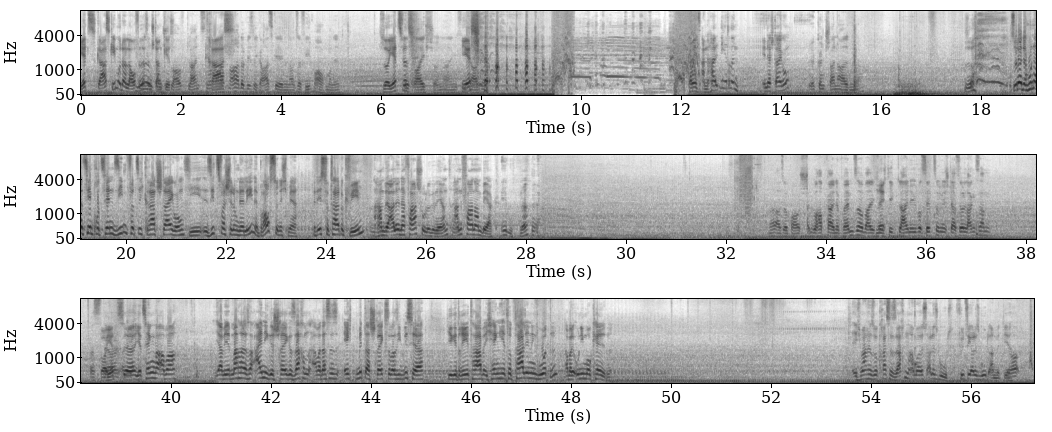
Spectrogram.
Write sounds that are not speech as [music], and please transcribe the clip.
Jetzt Gas geben oder laufen, dass du im Stand gehst? Krass. Rad, ein bisschen Gas geben, also viel braucht man nicht. So, jetzt wird's. Das reicht schon eigentlich. Yes. [laughs] Kann man jetzt anhalten hier drin? In der Steigung? Ihr könnt schon anhalten. Ja. So. [laughs] So Leute, 110 Prozent, 47 Grad Steigung. Die Sitzverstellung der Lehne brauchst du nicht mehr. Das ist total bequem. Haben wir alle in der Fahrschule gelernt. Anfahren am Berg. Eben. Ne? [laughs] also brauchst du überhaupt keine Bremse, weil Nee. durch die kleine Übersetzung ist der so langsam. Der jetzt, äh, jetzt hängen wir aber. Ja, wir machen also einige schräge Sachen, aber das ist echt mit das Schrägste, was ich bisher hier gedreht habe. Ich hänge hier total in den Gurten, aber der Unimog hält. Ne? Ich mache so krasse Sachen, aber ist alles gut. Fühlt sich alles gut an mit dir. ja,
